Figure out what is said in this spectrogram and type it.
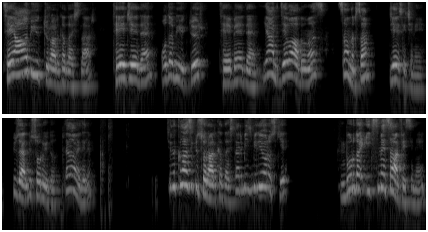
TA büyüktür arkadaşlar. TC'den o da büyüktür TB'den. Yani cevabımız sanırsam C seçeneği. Güzel bir soruydu. Devam edelim. Şimdi klasik bir soru arkadaşlar. Biz biliyoruz ki burada x mesafesini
